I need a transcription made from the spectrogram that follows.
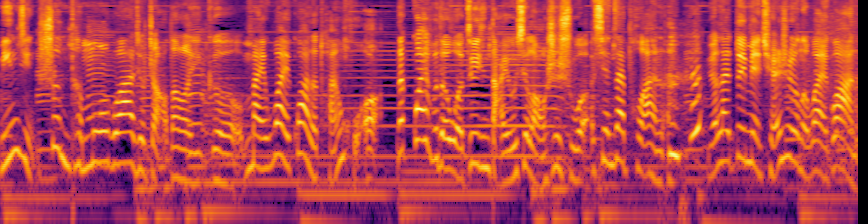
民警顺藤摸瓜就找到了一个卖外挂的团伙。那怪不得我最近打游戏老是输，现在破案了，原来对面全是用的外挂呢。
